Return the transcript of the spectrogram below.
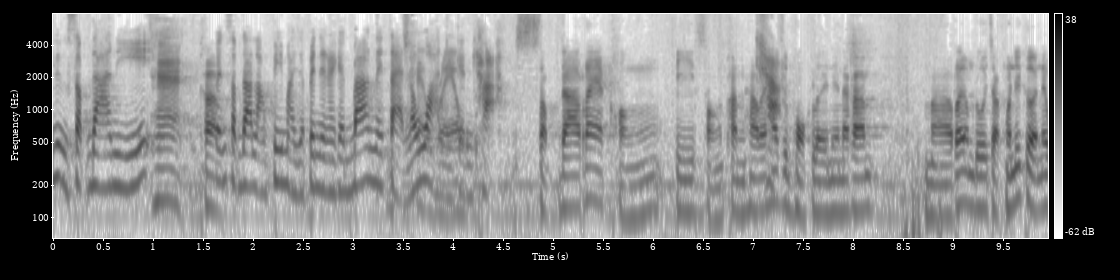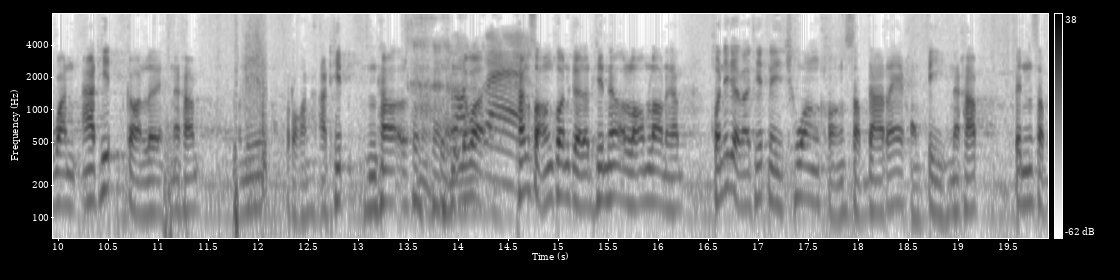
หนึ่งสัปดาห์นี้ ฮะ ครับเป็นสัปดาห์หลังปีใหม่จะเป็นยังไงกันบ้างในแต่ละวันใช่แล้วกันค่ะ สัปดาห์แรกของปี2556 เลยเนี่ยนะครับ มาเริ่มดูจากคนที่เกิดในวันอาทิตย์ก่อนเลยนะครับวันนี้ร้อนอาทิตย์นะเรียกว่าแรงทั้งสองคนเกิดอาทิตย์นะล้อมรอบนะครับ คนที่เกิดวันอาทิตย์ในช่วงของสัปดาห์แรกของปีนะครับ เป็นสัป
